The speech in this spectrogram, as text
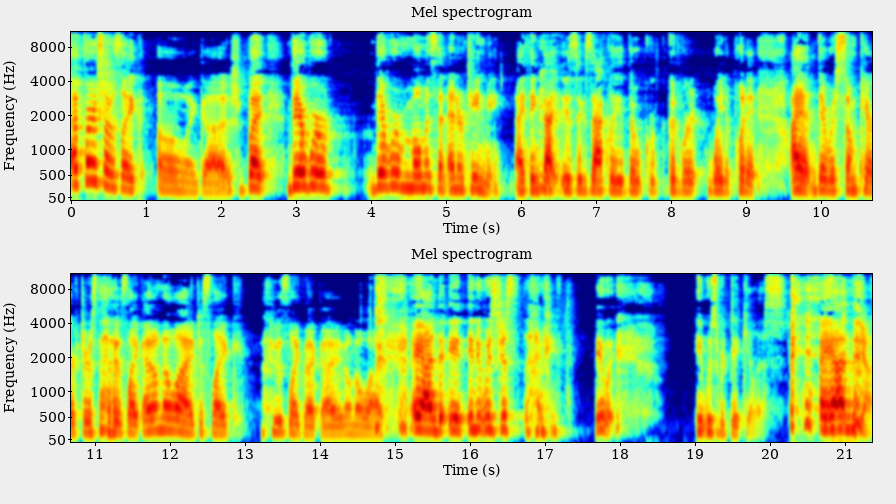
At first, I was like, "Oh my gosh!" But there were there were moments that entertained me. I think that is exactly the good word way to put it. I there were some characters that I was like, I don't know why, I just like I just like that guy. I don't know why, and it and it was just. I mean, it it was ridiculous, and Yeah.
